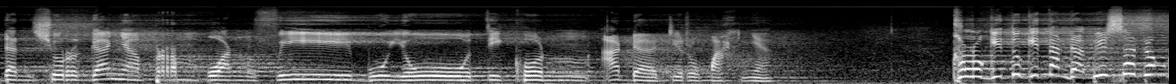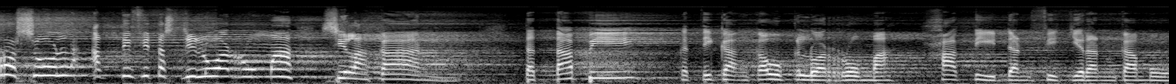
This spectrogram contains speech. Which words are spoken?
dan surganya perempuan fi buyutikun ada di rumahnya kalau gitu kita tidak bisa dong Rasul aktivitas di luar rumah silahkan. Tetapi ketika engkau keluar rumah hati dan pikiran kamu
